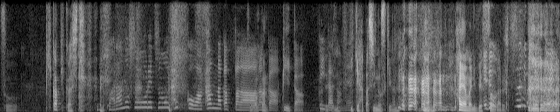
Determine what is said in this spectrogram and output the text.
そう。ピカピカして。バラの葬列も結構わかんなかったそうなわかんなんか。ピーターピーターさんね。池畑慎之介がね。葉山に別荘がある。普通にえ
